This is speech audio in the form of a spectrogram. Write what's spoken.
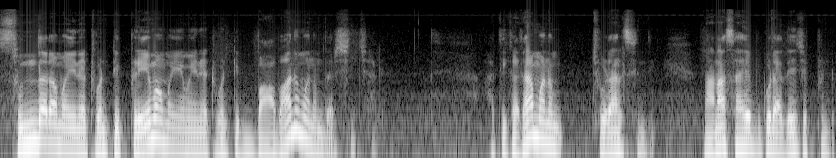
సుందరమైనటువంటి ప్రేమమయమైనటువంటి బాబాను మనం దర్శించాలి. అది కదా మనం చూడాల్సింది. నానాసాహెబ్ కూడా అదే చెప్పిండు.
